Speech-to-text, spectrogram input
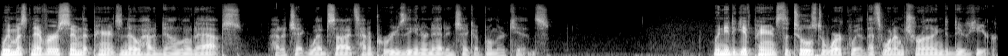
We must never assume that parents know how to download apps, how to check websites, how to peruse the internet, and check up on their kids. We need to give parents the tools to work with. That's what I'm trying to do here.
